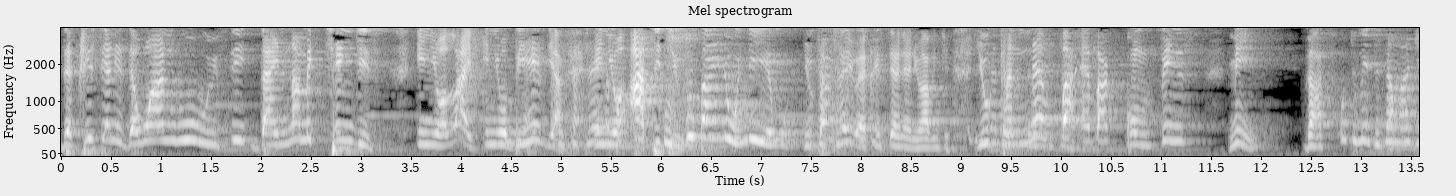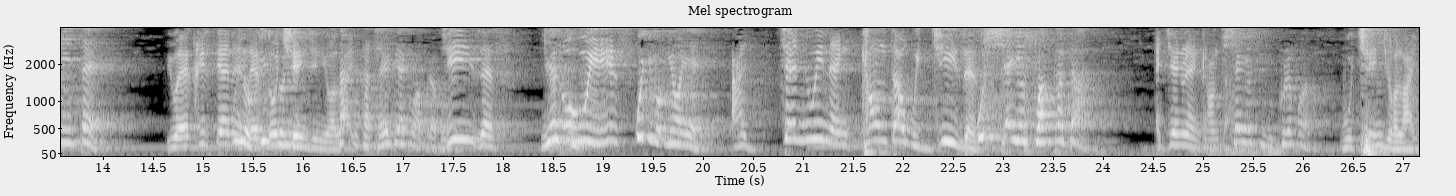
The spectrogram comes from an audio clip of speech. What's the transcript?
The Christian is the one who will see dynamic changes in your life, in your behavior, in your attitude. Osuban ne wo nneyɛ mu. You can't say you're a Christian and you haven't changed. You can never ever convince me that Wotumi nsesa mo adwene sɛ, you are a Christian and there's no change in your life. Jesus, you know who he is? Wonim nea ɔyɛ. A genuine encounter with Jesus, Wohyɛ Yesu ankasa. a genuine encounter Hyɛ Yesu nokorɛ mu a, will change your life.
